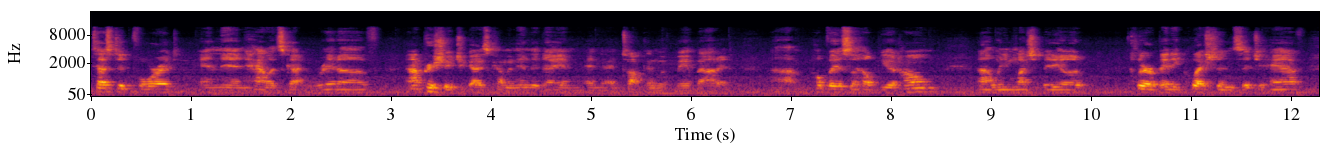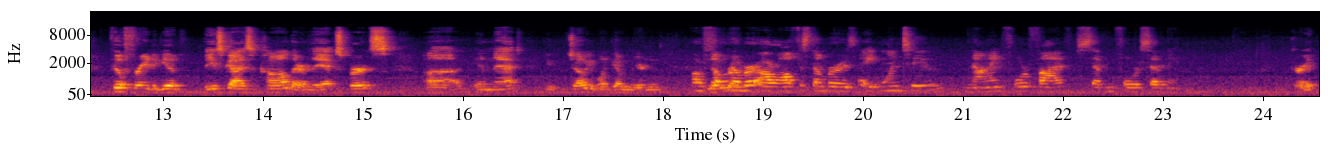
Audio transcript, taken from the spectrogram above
tested for it, and then how it's gotten rid of. And I appreciate you guys coming in today and, and, and talking with me about it. Um, hopefully, this will help you at home uh, when you watch the video. Clear up any questions that you have. Feel free to give these guys a call. They're the experts uh, in that. You, Joe, you want to give them your Our phone Number? number, our office number is 812-945-7478. Great.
